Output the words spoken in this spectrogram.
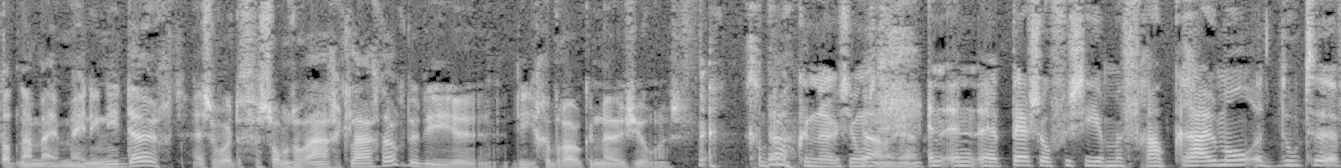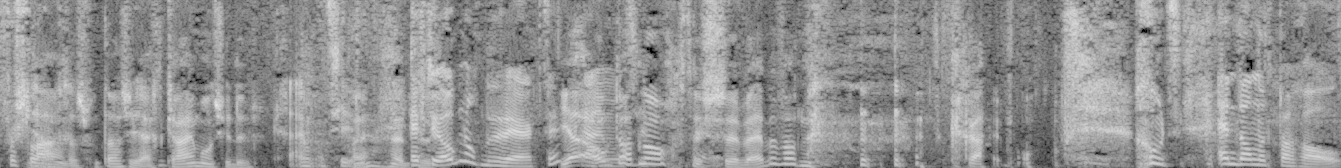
dat naar mijn mening niet deugt. En ze worden soms nog aangeklaagd ook door die, eh, die gebroken neusjongens. Gebroken neus, jongens. Ja, ja. En, en eh, persofficier mevrouw Kruimel het doet eh, verslag. Ja, dat is fantastisch. Echt kruimeltje dus. Kruimeltje. Het- Heeft u ook nog bewerkt, hè? Ja, ook dat nog. Dus we hebben wat kruimel. Goed, en dan het parool.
